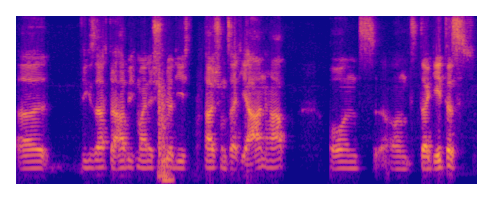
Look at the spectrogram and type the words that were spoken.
äh, wie gesagt, da habe ich meine Schüler, die ich schon seit Jahren habe. Und, und da geht es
